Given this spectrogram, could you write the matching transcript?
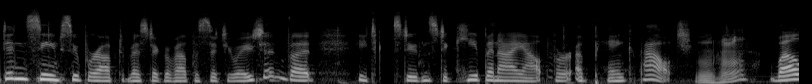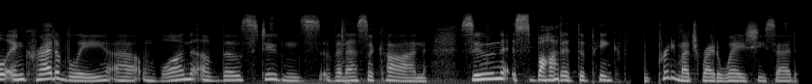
didn't seem super optimistic about the situation, but he told students to keep an eye out for a pink pouch. Mm-hmm. Well, incredibly, uh, one of those students, Vanessa Kahn, soon spotted the pink pretty much right away, she said,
